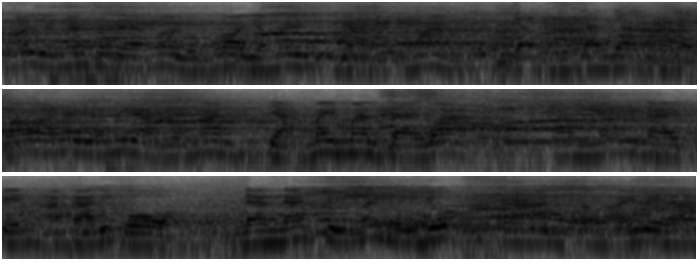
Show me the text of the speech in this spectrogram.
เพราะอย่างนั้นแสดงว่าหลวงพ่อยังไม่อยากลงมั่นยังยังยังยัง เพราะว่าถ้ายังไม่อยากลงมั่นจะไม่มั่นใจว่าธรรมวินัยเป็นอาการิโก ดังนั้นจึงไม่มียุคการสมัยเวลา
